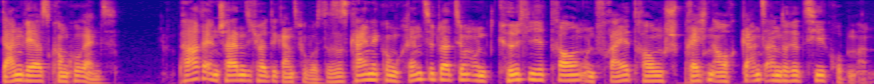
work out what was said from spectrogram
Dann wäre es Konkurrenz. Paare entscheiden sich heute ganz bewusst. Das ist keine Konkurrenzsituation und kirchliche Trauung und freie Trauung sprechen auch ganz andere Zielgruppen an.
